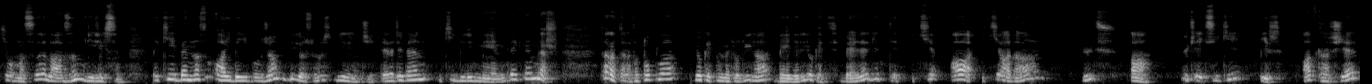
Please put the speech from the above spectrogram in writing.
2 olması lazım diyeceksin. Peki ben nasıl a'yı b'yi bulacağım? Biliyorsunuz birinci dereceden iki bilinmeyenli denklemler. Taraf tarafa topla, yok etme metoduyla b'leri yok et. B'ler gitti. 2a, 2a daha 3a. 3 eksi 2, 1. At karşıya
